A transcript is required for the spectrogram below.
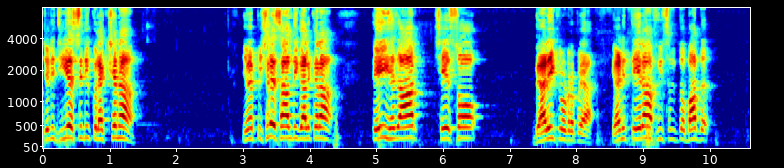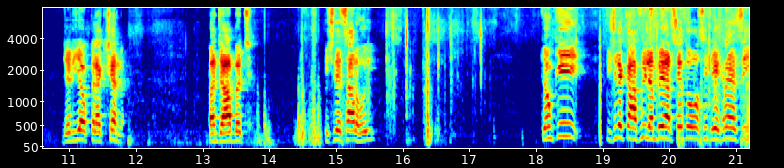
ਜਿਹੜੀ ਜੀਐਸਟੀ ਦੀ ਕਲੈਕਸ਼ਨ ਆ ਜਿਵੇਂ ਪਿਛਲੇ ਸਾਲ ਦੀ ਗੱਲ ਕਰਾਂ 23642 ਕਰੋੜ ਰੁਪਇਆ, ਯਾਨੀ 13% ਤੋਂ ਵੱਧ ਜਿਹੜੀ ਆ ਉਹ ਕਲੈਕਸ਼ਨ ਪੰਜਾਬ ਵਿੱਚ ਪਿਛਲੇ ਸਾਲ ਹੋਈ। ਕਿਉਂਕਿ ਪਿਛਲੇ ਕਾਫੀ ਲੰਬੇ ਅਰਸੇ ਤੋਂ ਅਸੀਂ ਦੇਖ ਰਹੇ ਸੀ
